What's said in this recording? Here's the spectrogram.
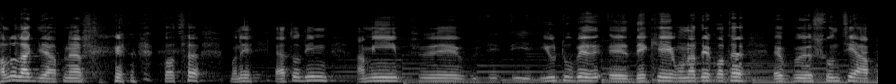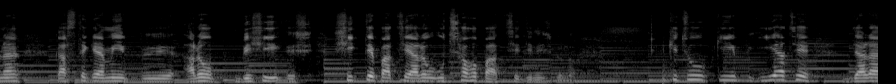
ভালো লাগছে আপনার কথা। মানে এতদিন আমি ইউটিউবে দেখে ওনাদের কথা শুনছি, আপনার কাছ থেকে আমি আরও বেশি শিখতে পাচ্ছি আরও উৎসাহ পাচ্ছি জিনিসগুলো। কিছু কি ই আছে যারা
